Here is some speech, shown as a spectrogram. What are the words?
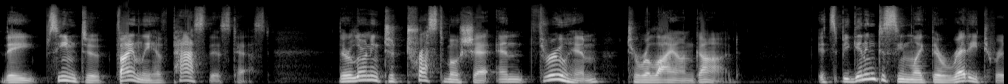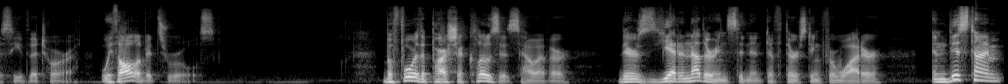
They seem to finally have passed this test. They're learning to trust Moshe and through him to rely on God. It's beginning to seem like they're ready to receive the Torah with all of its rules. Before the Parsha closes, however, there's yet another incident of thirsting for water, and this time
